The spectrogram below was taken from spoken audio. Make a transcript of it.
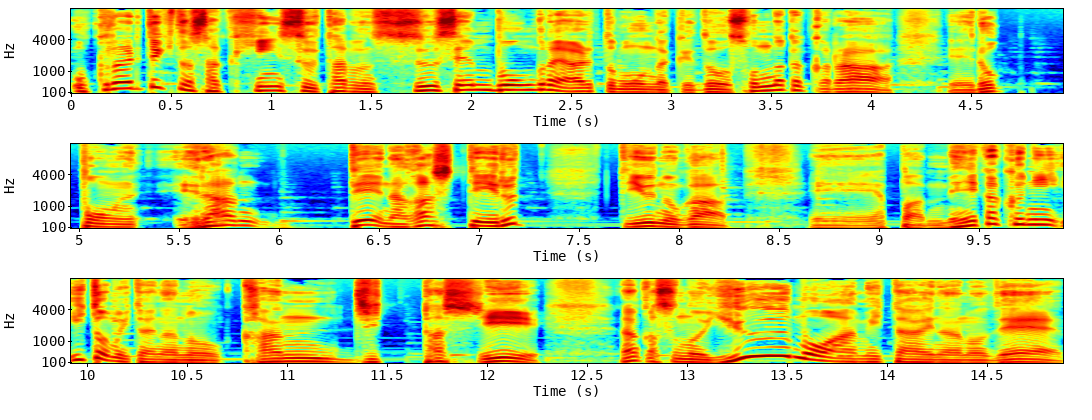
送られてきた作品数多分数千本ぐらいあると思うんだけどその中から、えー6本選んで流しているっていうのが、えーやっぱ明確に意図みたいなのを感じたしなんかそのユーモアみたいなので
